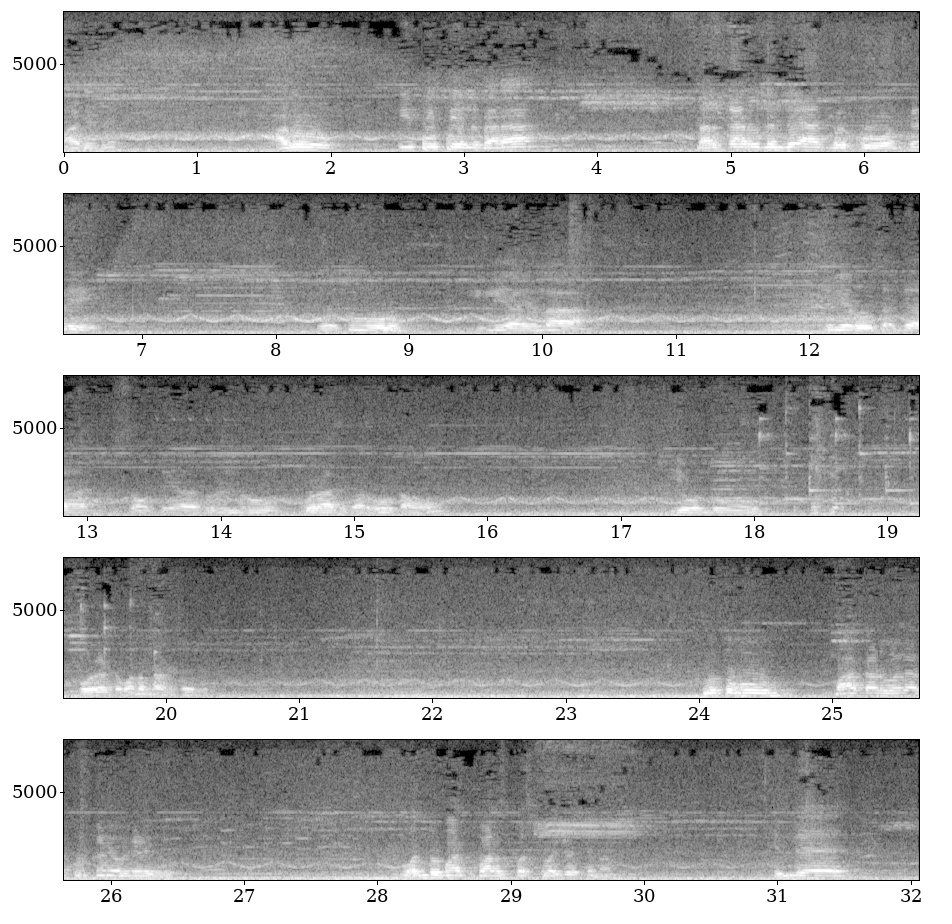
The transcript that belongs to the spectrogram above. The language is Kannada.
ಮಾಡಿದೆ ಅದು ಪಿ ಪಿ ಪಿಯಲ್ಲಿ ಬೇಡ. ಸರ್ಕಾರದಿಂದೇ ಆಗಬೇಕು ಅಂಥೇಳಿ ಇವತ್ತು ಇಲ್ಲಿಯ ಎಲ್ಲ ಹಿರಿಯರು ಸಂಘ ಸಂಸ್ಥೆಯ ದುರಿಂದರು ಹೋರಾಟಗಾರರು ತಾವು ಈ ಒಂದು ಹೋರಾಟವನ್ನು ಮಾಡ್ತಾ ಇದ್ದಾರೆ. ಇವತ್ತು ಮಾತಾಡುವಾಗ ಕುಲಕರ್ಣಿ ಅವರು ಹೇಳಿದರು. ಒಂದು ಮಾತು ಭಾಳ ಸ್ಪಷ್ಟವಾಗಿ ಹೇಳ್ತೇನೆ ನಾನು. ಹಿಂದೆ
